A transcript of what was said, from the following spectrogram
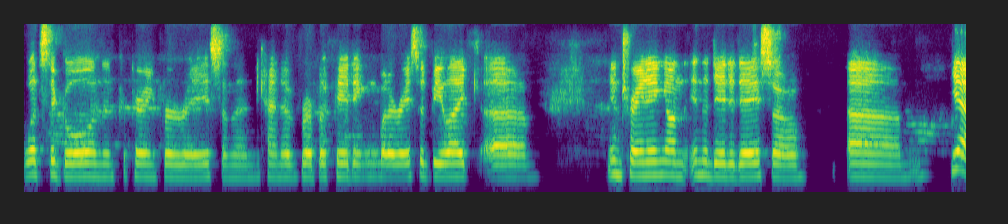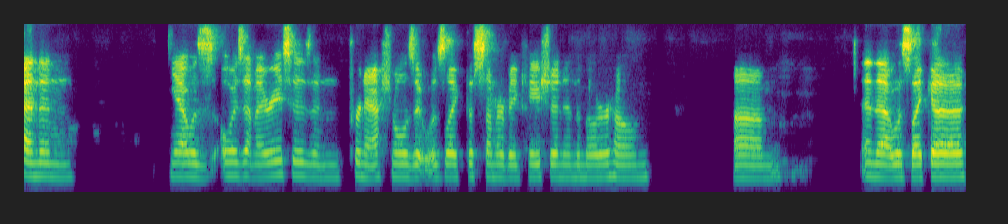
what's the goal and then preparing for a race and then kind of replicating what a race would be like um, in training on in the day to day. So um, yeah, and then yeah, I was always at my races and for nationals it was like the summer vacation in the motorhome. Um, and that was like a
